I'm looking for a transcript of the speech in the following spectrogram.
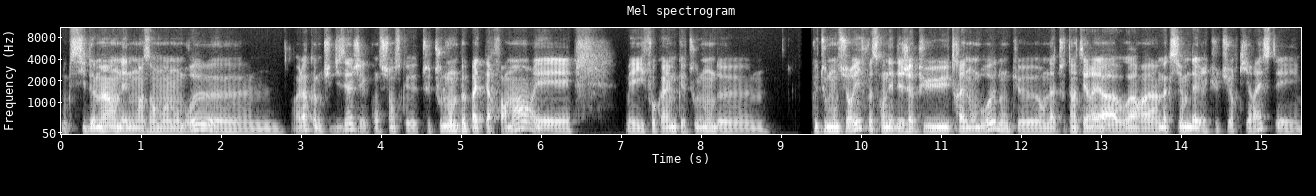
donc si demain on est de moins en moins nombreux, euh, voilà, comme tu disais, j'ai conscience que tout, le monde ne peut pas être performant, et, mais il faut quand même que tout le monde, que tout le monde survive parce qu'on est déjà plus très nombreux. Donc on a tout intérêt à avoir un maximum d'agriculture qui reste. Et,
